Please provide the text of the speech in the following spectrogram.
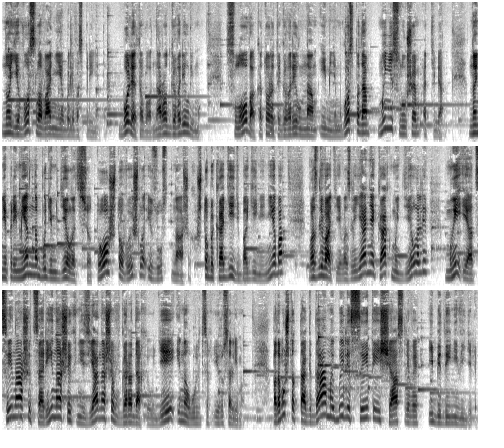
но его слова не были восприняты. Более того, народ говорил ему – Слово, которое ты говорил нам именем Господа, мы не слушаем от тебя, но непременно будем делать все то, что вышло из уст наших, чтобы кадить богине неба, возливать ей возлияние, как мы делали, мы и отцы наши, цари наши, князья наши в городах Иудеи и на улицах Иерусалима. Потому что тогда мы были сыты и счастливы, и беды не видели.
